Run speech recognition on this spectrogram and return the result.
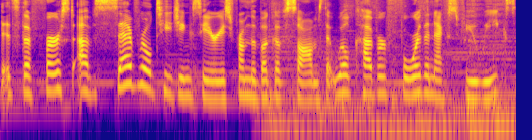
It's the first of several teaching series from the book of Psalms that we'll cover for the next few weeks.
